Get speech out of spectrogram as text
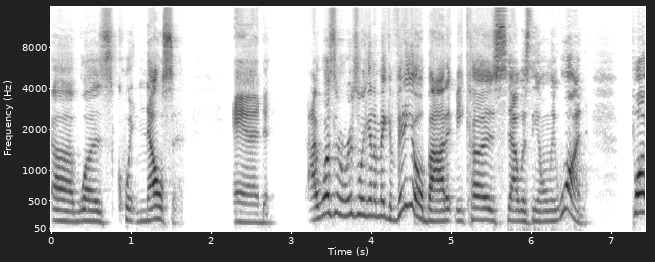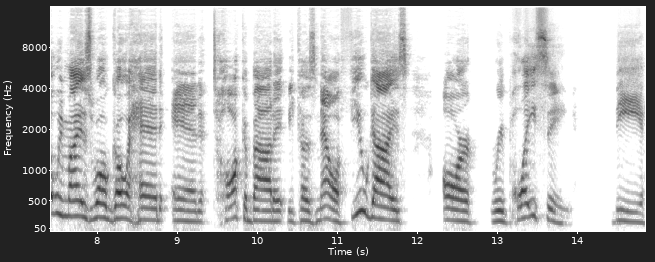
uh, was Quenton Nelson. And I wasn't originally going to make a video about it because that was the only one. But we might as well go ahead and talk about it because now a few guys are replacing the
